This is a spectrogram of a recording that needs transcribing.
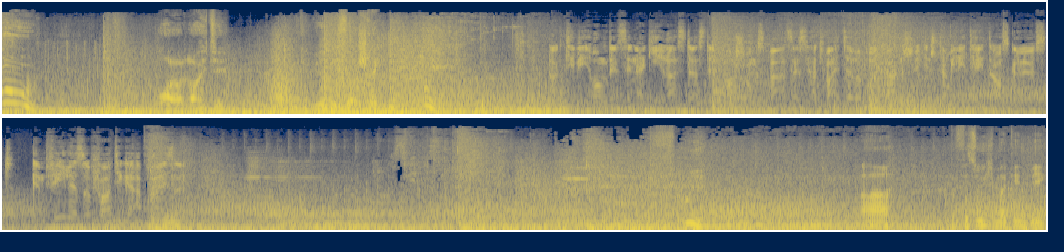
Uh. Boah, Leute. Ich will nicht so erschrecken. Uh. Aktivierung des Energierasters der Forschungsbasis hat weitere vulkanische Instabilität ausgelöst. Empfehle sofortige Abreise. Ui. Ah, da versuche ich mal den Weg.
